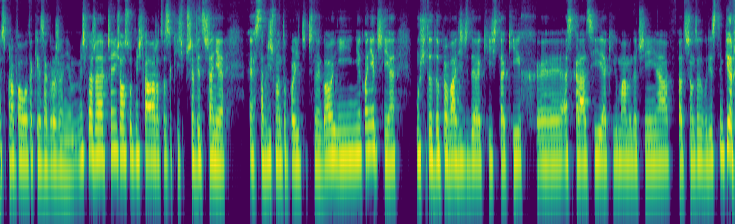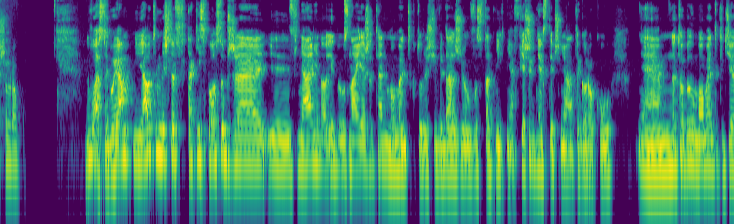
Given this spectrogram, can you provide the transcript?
sprawowało takie zagrożenie. Myślę, że część osób myślała, że to jest jakieś przewietrzenie establishmentu politycznego i niekoniecznie musi to doprowadzić do jakichś takich y, eskalacji, jakich mamy do czynienia w 2021 roku. No właśnie, bo ja, ja o tym myślę w taki sposób, że y, finalnie no, jakby uznaję, że ten moment, który się wydarzył w ostatnich dniach, w pierwszych dniach stycznia tego roku, no to był moment, gdzie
